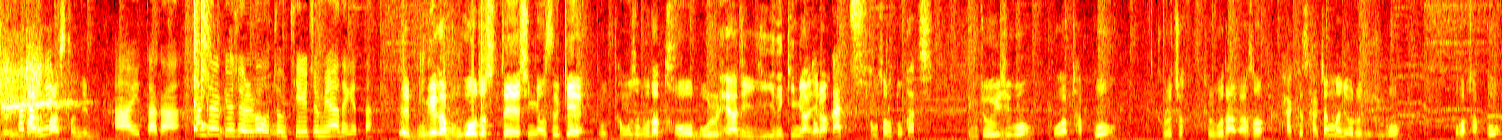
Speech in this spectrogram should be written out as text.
저희 마, 사장님? 마스터님. 아, 이따가 한글 교실로 좀 deal 좀 해야 되겠다. 근데 무게가 무거워졌을 때 신경 쓸게또 평소보다 더 뭘 해야지 이, 이 느낌이 아니라 똑같이. 평소랑 똑같이 등 조이시고 복압 잡고 그렇죠 들고 나가서 발끝 살짝만 열어주시고 복압 잡고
